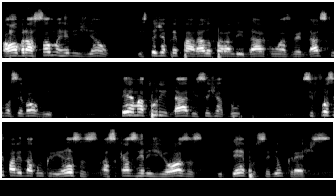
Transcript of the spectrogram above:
Ao abraçar uma religião, esteja preparado para lidar com as verdades que você vai ouvir. Tenha maturidade e seja adulto. Se fosse para lidar com crianças, as casas religiosas e templos seriam creches.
